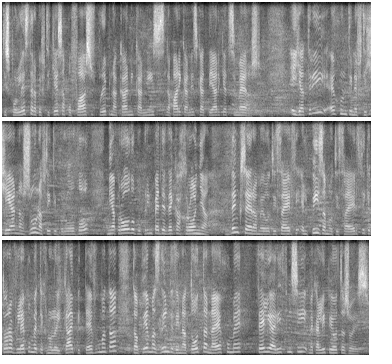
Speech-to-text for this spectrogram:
τις πολλές θεραπευτικές αποφάσεις που πρέπει να, κάνει κανείς, να πάρει κανείς κατά τη διάρκεια της ημέρας του. Οι γιατροί έχουν την ευτυχία να ζουν αυτή την πρόοδο, μια πρόοδο που πριν 5-10 χρόνια δεν ξέραμε ότι θα έρθει, ελπίζαμε ότι θα έρθει και τώρα βλέπουμε τεχνολογικά επιτεύγματα τα οποία μας δίνουν τη δυνατότητα να έχουμε τέλεια ρύθμιση με καλή ποιότητα ζωής.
